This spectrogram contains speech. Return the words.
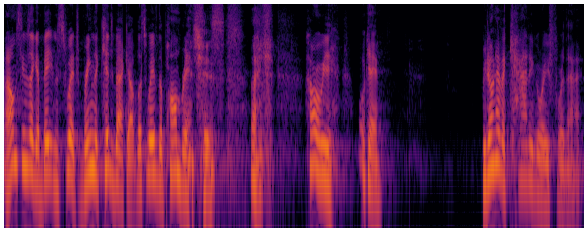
It almost seems like a bait and switch. Bring the kids back up. Let's wave the palm branches. like, how are we? Okay. We don't have a category for that.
